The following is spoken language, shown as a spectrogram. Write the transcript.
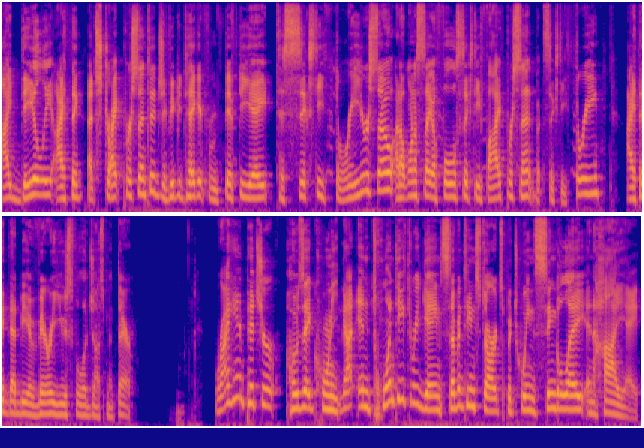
Ideally, I think that strike percentage, if you could take it from 58 to 63 or so, I don't want to say a full 65%, but 63, I think that'd be a very useful adjustment there. Right hand pitcher Jose Corniell got in 23 games, 17 starts between single A and high A.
